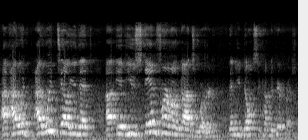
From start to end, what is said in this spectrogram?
I, I would I would tell you that uh, if you stand firm on God's word, then you don't succumb to peer pressure.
